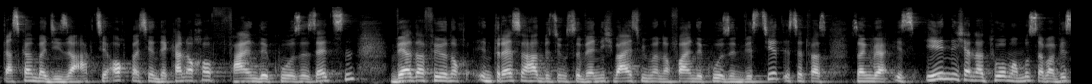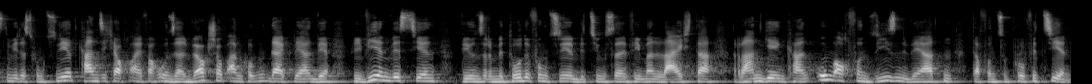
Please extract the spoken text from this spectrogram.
Das kann bei dieser Aktie auch passieren. Der kann auch auf fallende Kurse setzen. Wer dafür noch Interesse hat, beziehungsweise wer nicht weiß, wie man auf fallende Kurse investiert, ist etwas, sagen wir, ist ähnlicher Natur. Man muss aber wissen, wie das funktioniert, kann sich auch einfach unseren Workshop angucken. Da erklären wir, wie wir investieren, wie unsere Methode funktioniert, beziehungsweise wie man leichter rangehen kann, um auch von diesen Werten davon zu profitieren.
